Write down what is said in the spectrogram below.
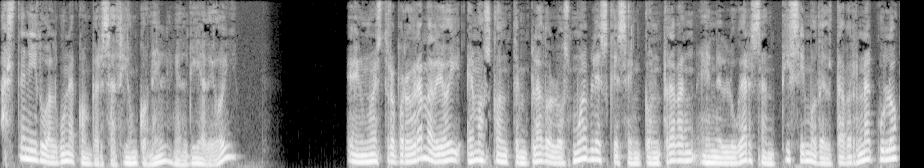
¿Has tenido alguna conversación con Él en el día de hoy? En nuestro programa de hoy hemos contemplado los muebles que se encontraban en el lugar santísimo del tabernáculo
